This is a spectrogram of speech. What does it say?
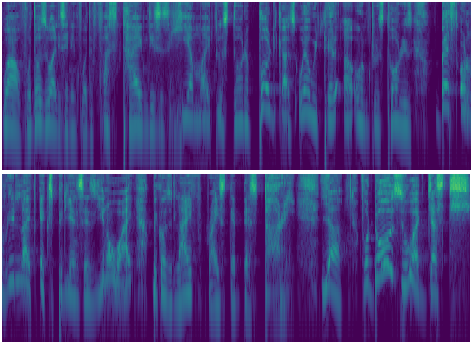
Wow, for those who are listening for the first time, this is Hear My True Story podcast where we tell our own true stories based on real life experiences. You know why? Because life writes the best story. Yeah, for those who are just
